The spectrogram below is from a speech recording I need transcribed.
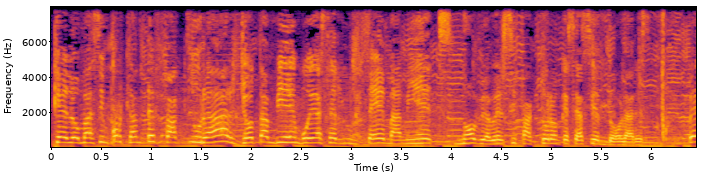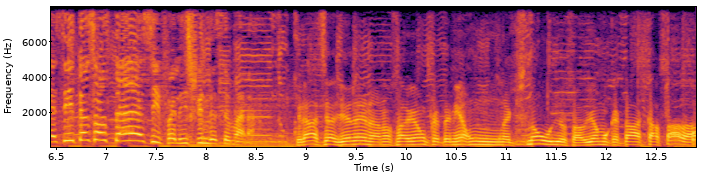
que lo más importante es facturar. Yo también voy a hacer un tema a mi ex novio a ver si factura aunque sea 100 dólares. Besitos a ustedes y feliz fin de semana. Gracias, Yelena. No sabíamos que tenías un exnovio, sabíamos que estabas casada.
